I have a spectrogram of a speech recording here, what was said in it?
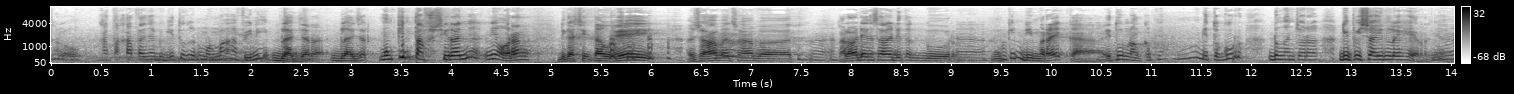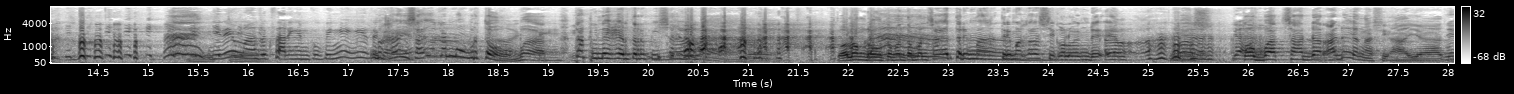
Kalau kata-katanya begitu kan mohon maaf ini belajar belajar. Mungkin tafsirannya ini orang dikasih tahu, "Hei, sahabat-sahabat, kalau ada yang salah ditegur." Mungkin di mereka itu nangkepnya "Hmm, ditegur dengan cara dipisahin lehernya. Jadi masuk saringan kupingnya gitu kan Makanya ya? saya kan mau bertobat, Oke. tapi leher terpisah. Tolong dong teman-teman, saya terima terima kasih kalau yang DM, Mas, tobat sadar. Ada yang ngasih ayat, Ya,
